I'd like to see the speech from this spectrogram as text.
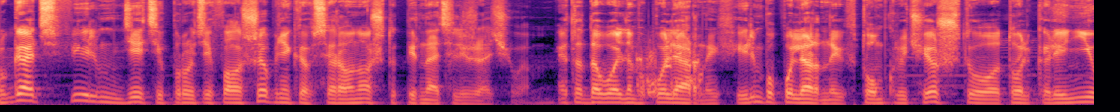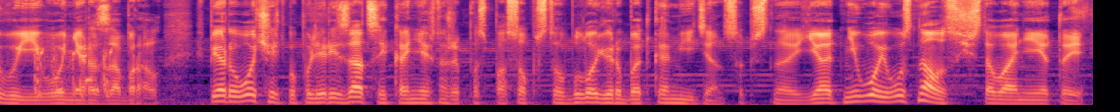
Ругать фильм «Дети против волшебников» все равно, что пинать лежачего. Это довольно популярный фильм, популярный в том ключе, что только ленивый его не разобрал. В первую очередь, популяризации, конечно же, поспособствовал блогер Бэткомедиан. Собственно, я от него и узнал о существовании этой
